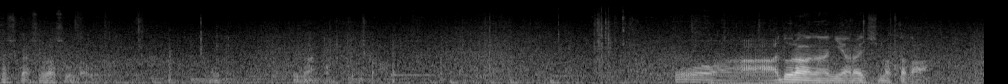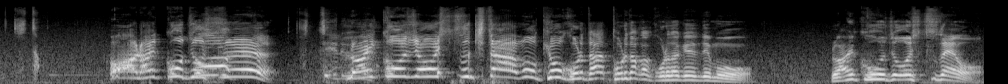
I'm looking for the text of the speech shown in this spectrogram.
確かにそりゃそうだわ。これがこっちか。おわドラーナにやられてしまったか。来たああ来光上質来てる。来光上質来た。もう今日これだ？取れたかこれだけでも。来光上質だよ。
